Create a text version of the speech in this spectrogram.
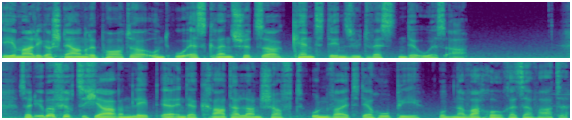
ehemaliger Sternreporter und US-Grenzschützer, kennt den Südwesten der USA. Seit über 40 Jahren lebt er in der Kraterlandschaft unweit der Hopi- und Navajo-Reservate.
